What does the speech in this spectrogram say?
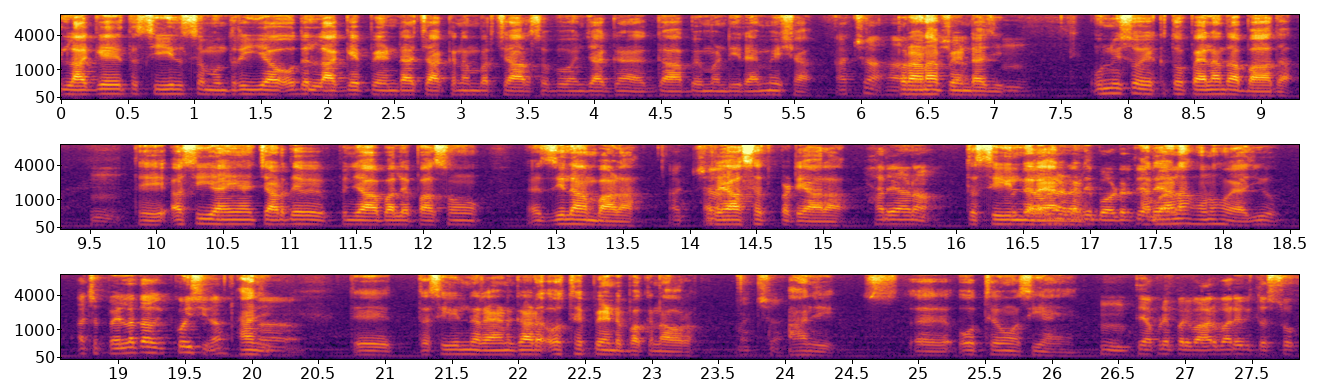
ਲਾਗੇ ਤਹਿਸੀਲ ਸਮੁੰਦਰੀ ਆ ਉਹਦੇ ਲਾਗੇ ਪਿੰਡ ਆ ਚੱਕ ਨੰਬਰ 452 ਗਾ- ਗਾਬੇ ਮੰਡੀ ਰਹਿਮੇਸ਼ਾ ਅੱਛਾ ਹਾਂ ਪੁਰਾਣਾ ਪਿੰਡ ਆ ਜੀ। 1901 ਤੋਂ ਪਹਿਲਾਂ ਦਾ ਬਾਦ ਆ। ਤੇ ਅਸੀਂ ਆਏ ਆ ਚੜ੍ਹਦੇ ਪੰਜਾਬ ਵਾਲੇ ਪਾਸੋਂ ਅ, ਜ਼ਿਲ੍ਹਾ ਅੰਬਾਲਾ ਅੱਛਾ। ਰਿਆਸਤ ਪਟਿਆਲਾ ਹਰਿਆਣਾ। ਤਹਿਸੀਲ ਪੰਜਾਬ ਹਰਿਆਣਾ ਦੇ border ਤੇ ਹਰਿਆਣਾ ਹੁਣ ਹੋਇਆ ਜੀ ਉਹ। ਅੱਛਾ ਪਹਿਲਾਂ ਤਾਂ ਕੋਈ ਸੀ ਨਾ? ਹਾਂਜੀ। ਹਾਂ, ਤੇ ਤਹਿਸੀਲ ਨਾਰਾਇਣਗੜ੍ਹ ਉੱਥੇ ਪਿੰਡ ਬਕਨੌਰ। ਅੱਛਾ। ਹਾਂਜੀ ਸ- ਅ, ਉੱਥੋਂ ਅਸੀਂ ਆਏ ਹਾਂ। ਹੂੰ ਤੇ ਆਪਣੇ ਪਰਿਵਾਰ ਬਾਰੇ ਵੀ ਦੱਸੋ।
